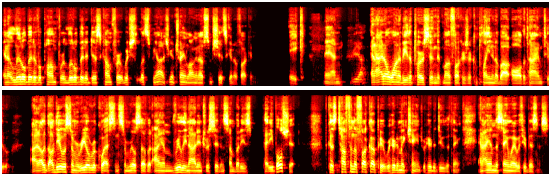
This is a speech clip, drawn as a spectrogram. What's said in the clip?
and a little bit of a pump or a little bit of discomfort, which let's be honest, you're going to train long enough, some shit's going to fucking ache, man. Yeah. And I don't want to be the person that motherfuckers are complaining about all the time, too. I'll, I'll deal with some real requests and some real stuff, but I am really not interested in somebody's petty bullshit because toughen the fuck up here. We're here to make change. We're here to do the thing. And I am the same way with your business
